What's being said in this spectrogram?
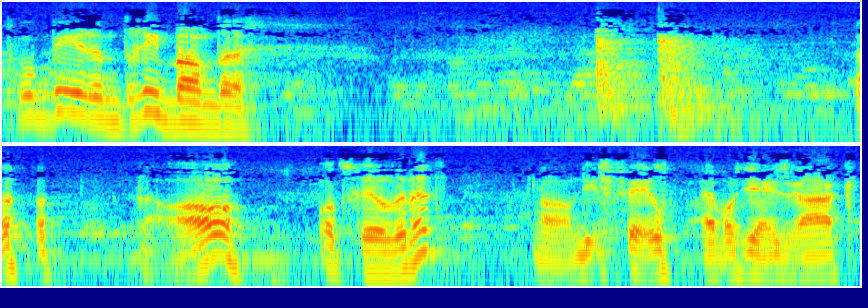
probeer een driebander. nou, wat scheelde het? Nou, niet veel. Hij was niet eens raak.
